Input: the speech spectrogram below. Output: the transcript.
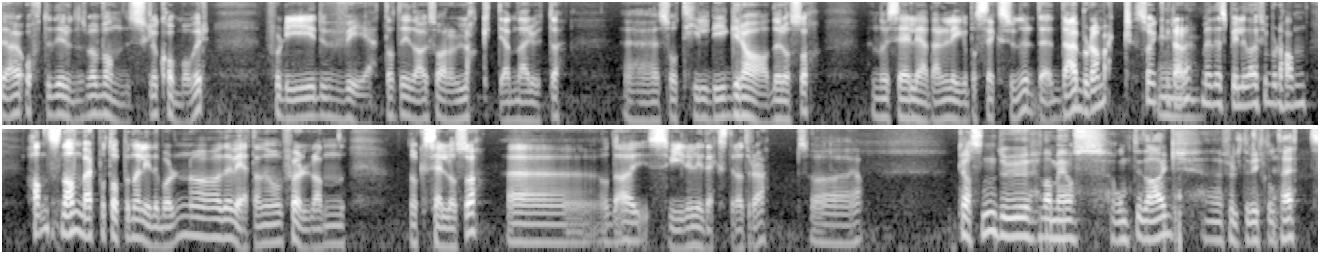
er ofte de rundene som er vanskelig å komme over. Fordi du vet at i dag så har han lagt igjen der ute. Uh, så til de grader også. Når vi ser lederne ligge på 600, det, der burde han vært. Så enkelt er det. Mm. Med det spillet i dag så burde han, hans navn vært på toppen av leaderboarden, og det vet han jo, føler han nok selv også. Uh, og da svir det litt ekstra, tror jeg. Så ja. Karsten, du var med oss rundt i dag. Eh, fulgte Viktor tett.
